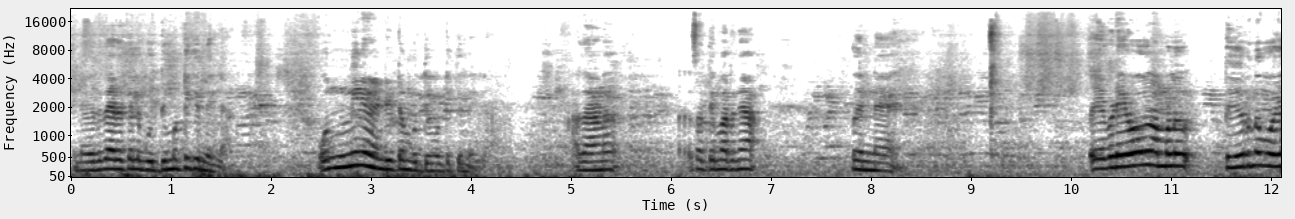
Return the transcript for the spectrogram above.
പിന്നെ ഒരു തരത്തിൽ ബുദ്ധിമുട്ടിക്കുന്നില്ല. ഒന്നിനു വേണ്ടിയിട്ടും ബുദ്ധിമുട്ടിക്കുന്നില്ല. അതാണ് സത്യം പറഞ്ഞാൽ പിന്നെ എവിടെയോ നമ്മൾ തീർന്നു പോയ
